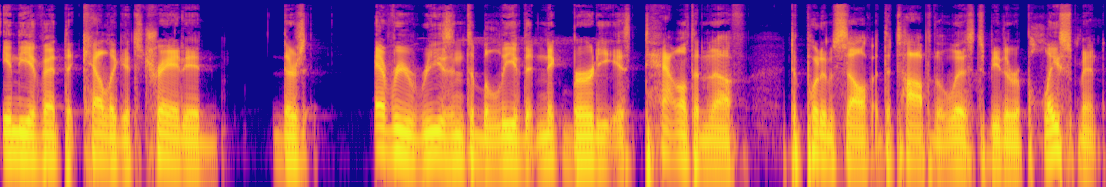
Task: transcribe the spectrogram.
In the event that Kela gets traded, there's every reason to believe that Nick Burdi is talented enough to put himself at the top of the list to be the replacement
